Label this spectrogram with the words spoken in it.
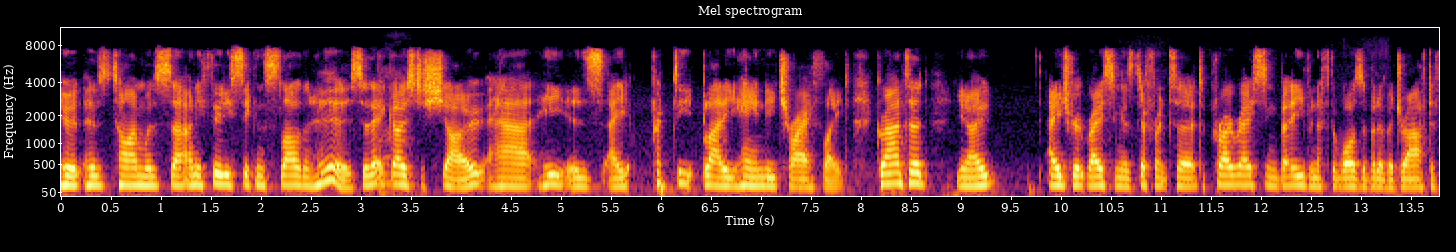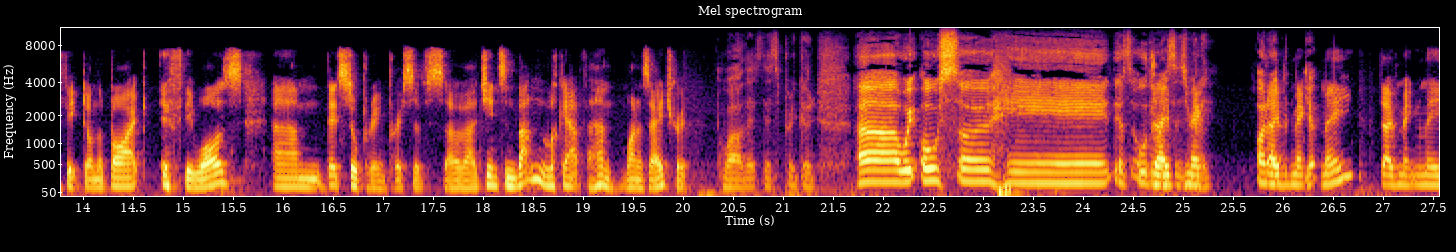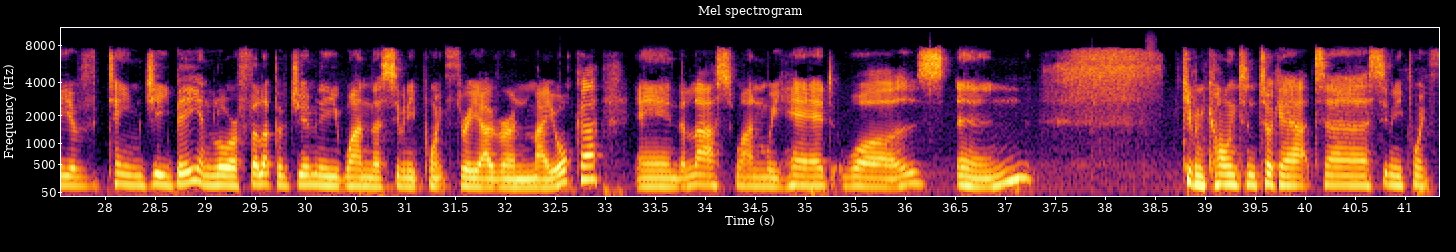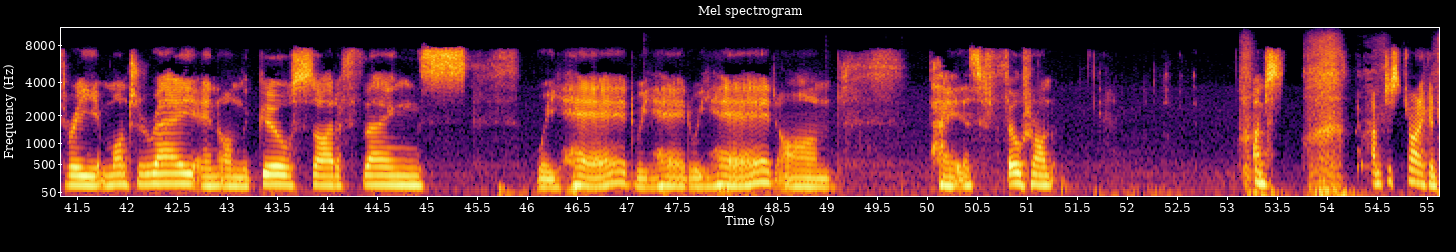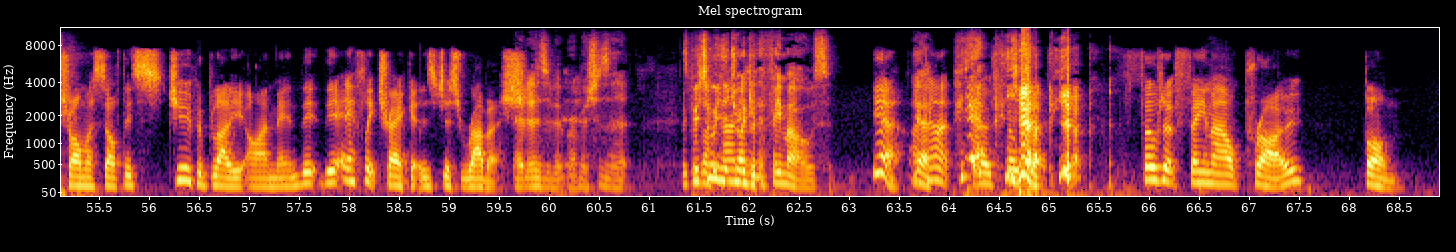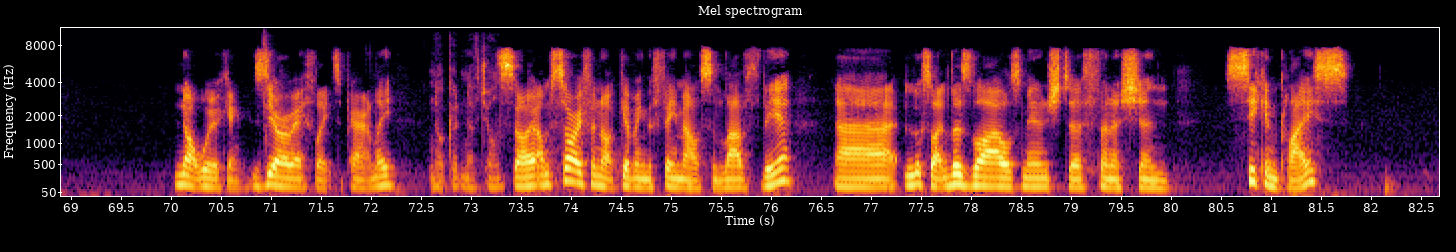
Her, his time was uh, only 30 seconds slower than hers. So that goes to show how he is a pretty bloody handy triathlete. Granted, you know, age group racing is different to, to pro racing, but even if there was a bit of a draft effect on the bike, if there was, um, that's still pretty impressive. So uh, Jenson Button, look out for him, one his age group. Wow, that, that's pretty good. Uh, we also had that's all the David races Mac- really. Oh, no, David yep. David McNamee of Team GB, and Laura Philipp of Germany won the 70.3 over in Mallorca. And the last one we had was in. Kevin Collington took out uh, 70.3 Monterey, and on the girls' side of things, we had, we had, we had on. Pay this filter on. I'm. I'm just trying to control myself. This stupid bloody Ironman. The the athlete tracker is just rubbish. It is a bit rubbish, isn't it? Because Especially when you can't try to get the females. Yeah, I can't yeah, go filter, yeah, yeah. filter female pro, boom. Not working. Zero athletes apparently. Not good enough, John. So I'm sorry for not giving the females some love there. Uh, it looks like Liz Lyles managed to finish in second place.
